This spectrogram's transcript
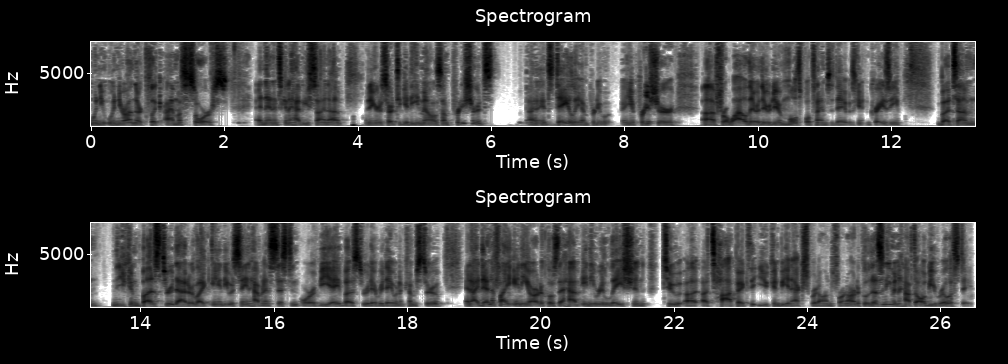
when, you, when you're on there, click I'm a source and then it's going to have you sign up and you're going to start to get emails. I'm pretty sure it's, uh, it's daily. I'm pretty, you're pretty sure uh, for a while there, they were doing multiple times a day. It was getting crazy. But um, you can buzz through that, or like Andy was saying, have an assistant or a VA buzz through it every day when it comes through, and identify any articles that have any relation to a, a topic that you can be an expert on for an article. It doesn't even have to all be real estate.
